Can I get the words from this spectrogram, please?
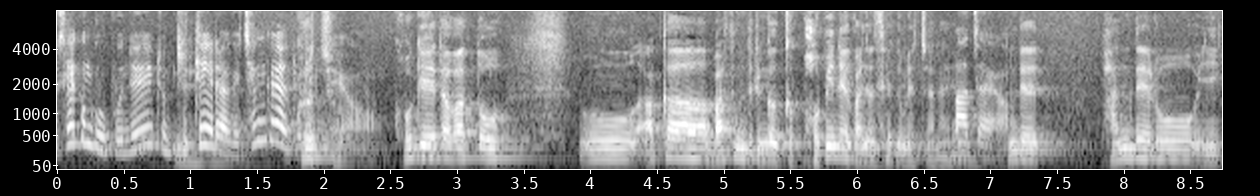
세금 부분을 좀 디테일하게 챙겨야 네. 그렇죠. 되겠네요. 거기에다가 또 어, 아까 말씀드린 건 그 법인에 관련 세금이었잖아요. 맞아요. 근데 반대로 이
